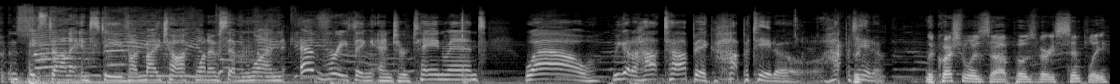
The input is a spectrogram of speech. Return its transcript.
It's Donna and Steve on My Talk 1071, Everything Entertainment. Wow, we got a hot topic hot potato. Hot potato. the question was uh, posed very simply.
